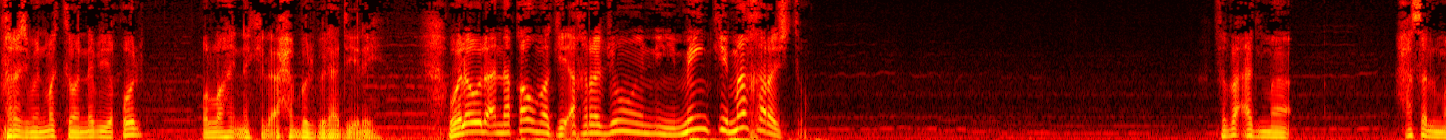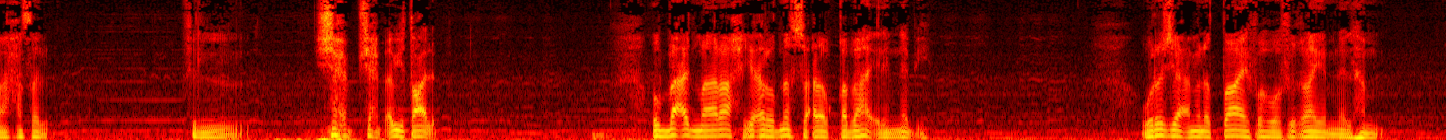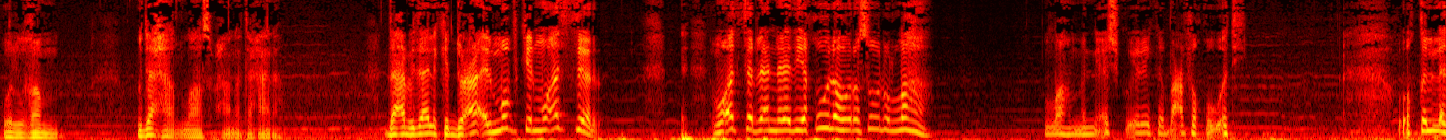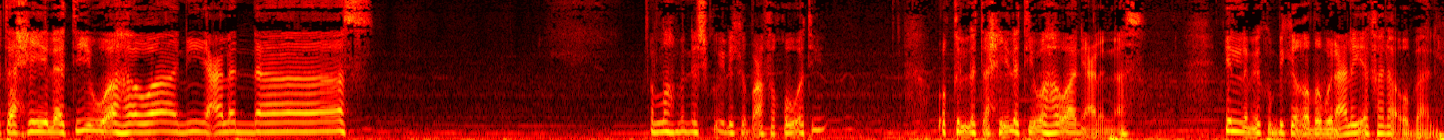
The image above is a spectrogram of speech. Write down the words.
خرج من مكة والنبي يقول والله إنك لأحب البلاد إلي ولولا أن قومك أخرجوني منك ما خرجت. فبعد ما حصل ما حصل في الشعب شعب أبي طالب. وبعد ما راح يعرض نفسه على القبائل النبي. ورجع من الطائف وهو في غاية من الهم والغم. ودعا الله سبحانه وتعالى. دعا بذلك الدعاء المبكي المؤثر مؤثر لأن الذي يقوله رسول الله. اللهم إني أشكو إليك ضعف قوتي. وقلة حيلتي وهواني على الناس. اللهم إني أشكو إليك ضعف قوتي وقلة حيلتي وهواني على الناس. إن لم يكن بك غضب علي فلا أبالي.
